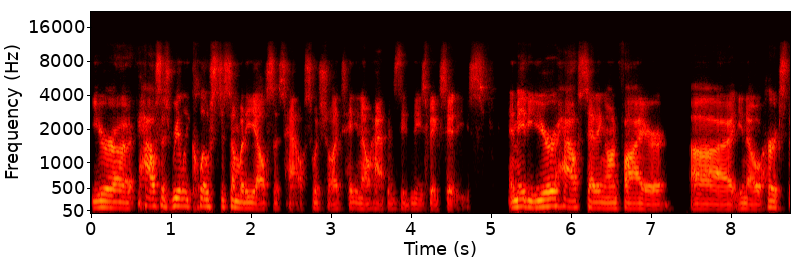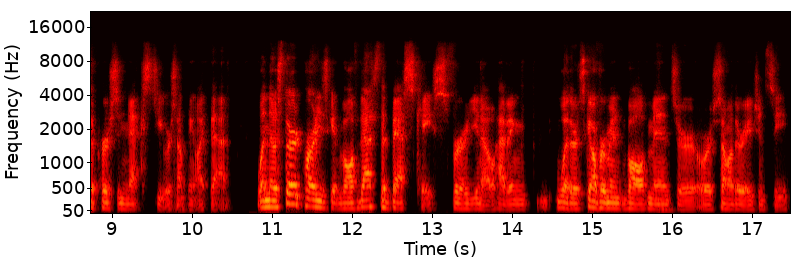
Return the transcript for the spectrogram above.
your uh, house is really close to somebody else's house, which like you know happens in these big cities and maybe your house setting on fire uh, you know hurts the person next to you or something like that. When those third parties get involved that's the best case for you know having whether it's government involvement or or some other agency.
